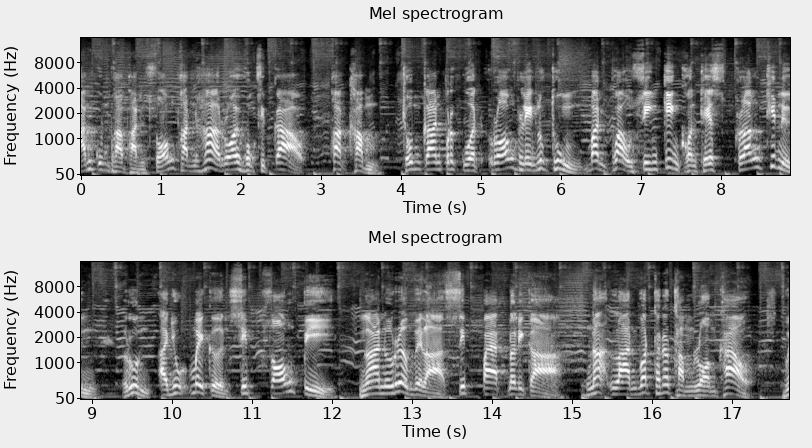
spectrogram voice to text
3 กุมภาพันธ์ 2569 ภาคค่ำชมการประกวดร้องเพลงลูกทุ่ง บ้านเข้าซิงกิ้งคอนเทสครั้งที่ 1 รุ่นอายุไม่เกิน 12 ปี งานเริ่มเวลา 18 นาฬิกา ณ ลานวัฒนธรรมลอมข้าว เว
